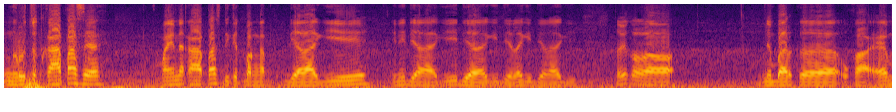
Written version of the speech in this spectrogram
ngerucut ke atas ya mainnya ke atas dikit banget dia lagi ini dia lagi dia lagi dia lagi dia lagi tapi kalau nyebar ke UKM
